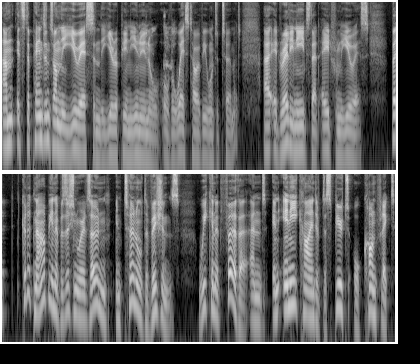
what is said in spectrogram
Um, it's dependent on the US and the European Union, or, or the West, however you want to term it. Uh, it really needs that aid from the US. Could it now be in a position where its own internal divisions weaken it further? And in any kind of dispute or conflict,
